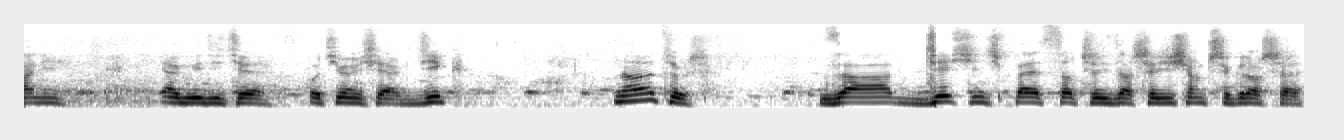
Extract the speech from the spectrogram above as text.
Kochani, jak widzicie, spociłem się jak dzik. No ale cóż, za 10 peso, czyli za 63 grosze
